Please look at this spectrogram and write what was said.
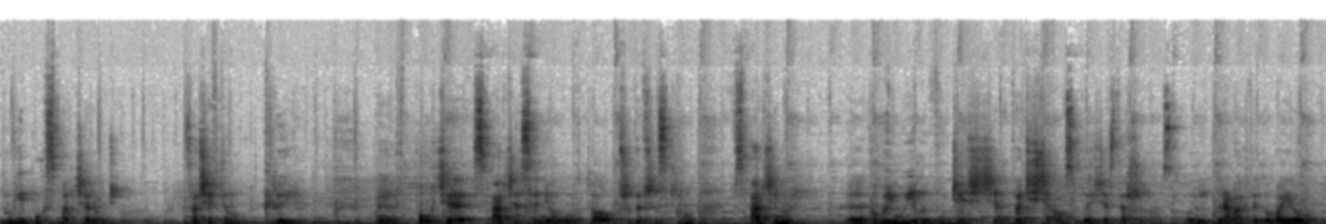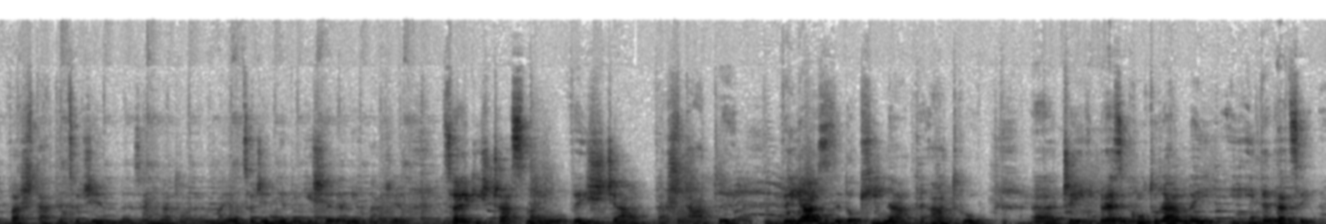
drugi punkt wsparcia rodzin. Co się w tym kryje? E, W punkcie wsparcia seniorów to przede wszystkim wsparciem obejmujemy 20, 20 osób, 20 starszych osób. Oni w ramach tego mają warsztaty codzienne z animatorem, mają codziennie drugie śniadanie w bazie. Co jakiś czas mają wyjścia, warsztaty, wyjazdy do kina, teatru, e, czyli imprezy kulturalne i integracyjne.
